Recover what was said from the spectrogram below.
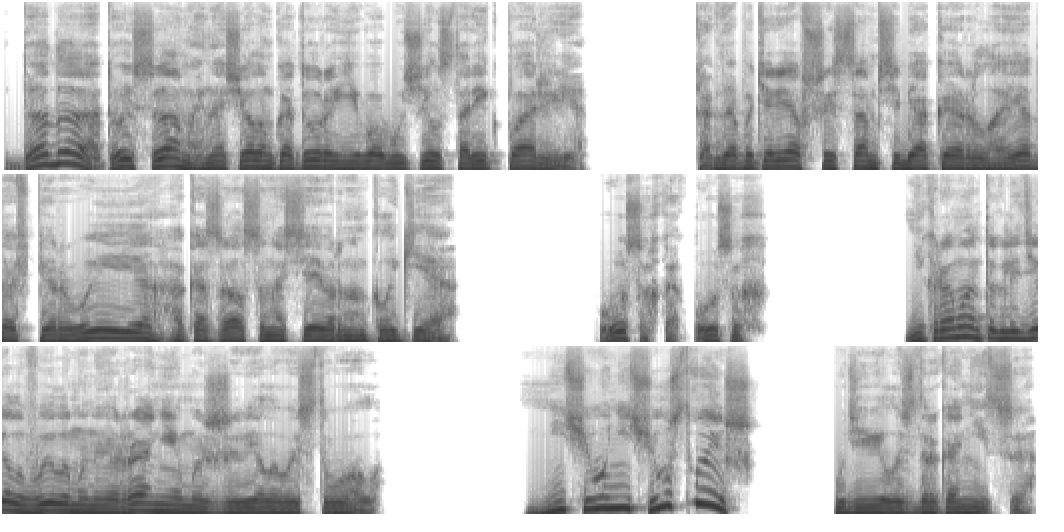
Да-да, той самой, началом которой его обучил старик Парри когда потерявший сам себя Кэр Лаэда впервые оказался на северном клыке. Посох как посох. Некромант оглядел выломанный ранее можжевеловый ствол. «Ничего не чувствуешь?» — удивилась драконица.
